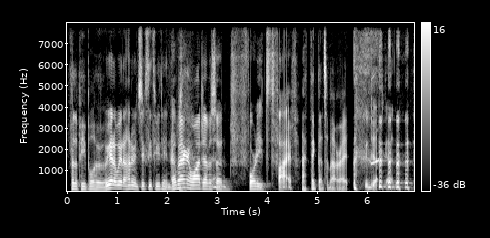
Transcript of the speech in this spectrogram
for the people who We got to wait 163 days. Go back and watch episode 45. I think that's about right. Good job, Scott.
